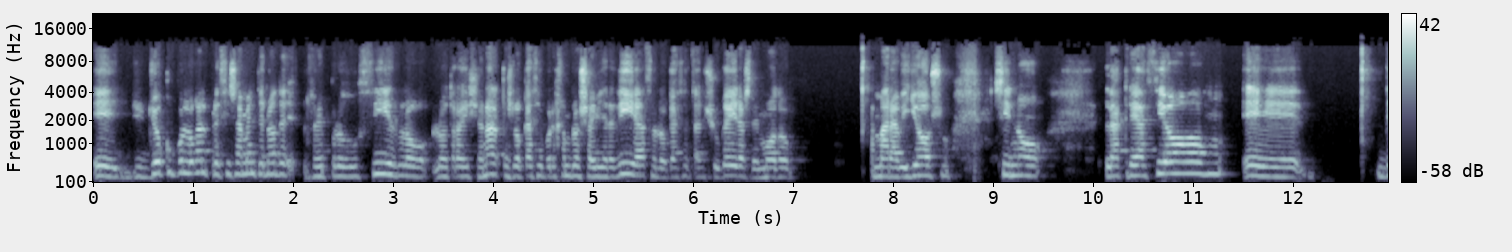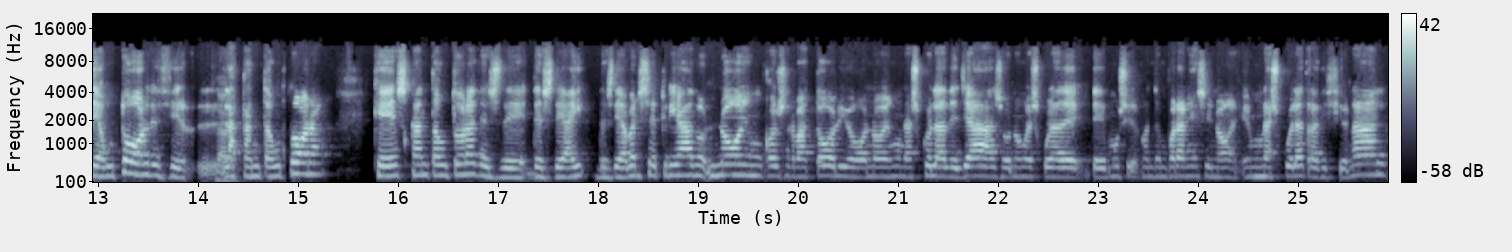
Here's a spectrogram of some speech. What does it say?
yo ocupo el lugar precisamente no de reproducir lo, tradicional, que es lo que hace, por ejemplo, Xavier Díaz o lo que hace Tanchugueiras de modo maravilloso, sino la creación eh, de autor, es decir, la cantautora, que es cantautora desde, desde ahí, desde haberse criado no en un conservatorio, no en una escuela de jazz o no en una escuela de, música contemporánea, sino en una escuela tradicional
